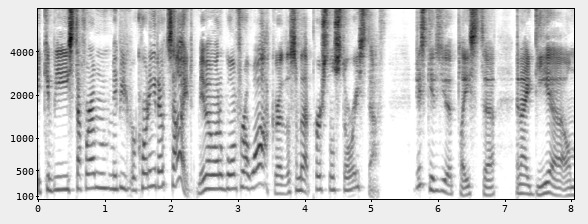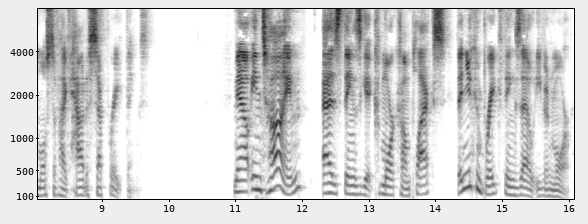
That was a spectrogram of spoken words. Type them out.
it can be stuff where I'm maybe recording it outside. Maybe I want to go on for a walk or some of that personal story stuff. It just gives you a place to, an idea almost of like how to separate things. Now, in time, as things get more complex, then you can break things out even more.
